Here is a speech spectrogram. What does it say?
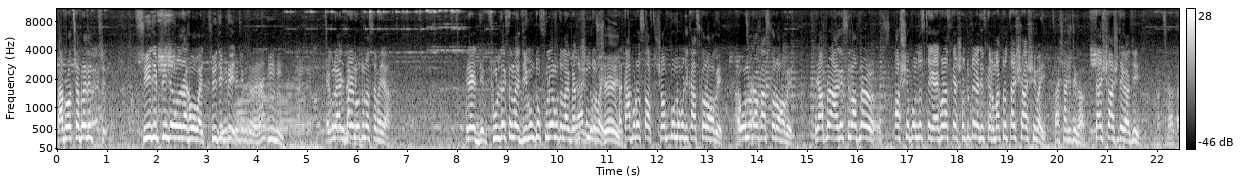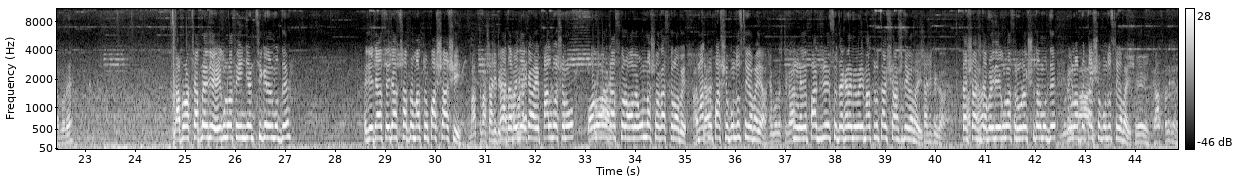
তারপর হচ্ছে আপনাদের থ্রি জি প্রিন্টের মধ্যে দেখাবো ভাই থ্রি জি প্রিন্ট হ্যাঁ? হুম হুম। এগুলো একবারে। নতুন আছে ভাইয়া। এটা ফুল দেখছেন ভাই জীবন তো ফুলের মতো লাগবে এত সুন্দর ভাই। কাপড়ও সফট সম্পূর্ণ বুঝি কাজ করা হবে। অন্যটাও কাজ করা হবে। এই আপনার আগে ছিল আপনার পাঁচশো পঞ্চাশ টাকা এখন আজকে সত্তর টাকা ডিসকাউন্ট মাত্র চারশো আশি ভাই। চারশো আশি টাকা? চারশো আশি টাকা জি। আচ্ছা তারপরে? তারপর হচ্ছে আপনার এই যে এগুলো আছে ইন্ডিয়ান চিকেনের মধ্যে। এই যেটা আছে এটা হচ্ছে আপনার মাত্র পাঁচশো আশি। মাত্র পাঁচশো আশি টাকা। হ্যাঁ তারপরে যে পাল বসানো অল ওভার কাজ করা হবে কাজ করা হবে। মাত্র পাঁচশো পঞ্চাশ টাকা ভাইয়া। যে পাঁচ ড্রেস দেখেন আমি ভাই মাত্র চারশো আশি টাকা ভাই। আশি টাকা। চারশো আশি। তারপরে এগুলো আছে সুতার মধ্যে এগুলো আপনার চারশো পঞ্চাশ টাকা ভাই।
